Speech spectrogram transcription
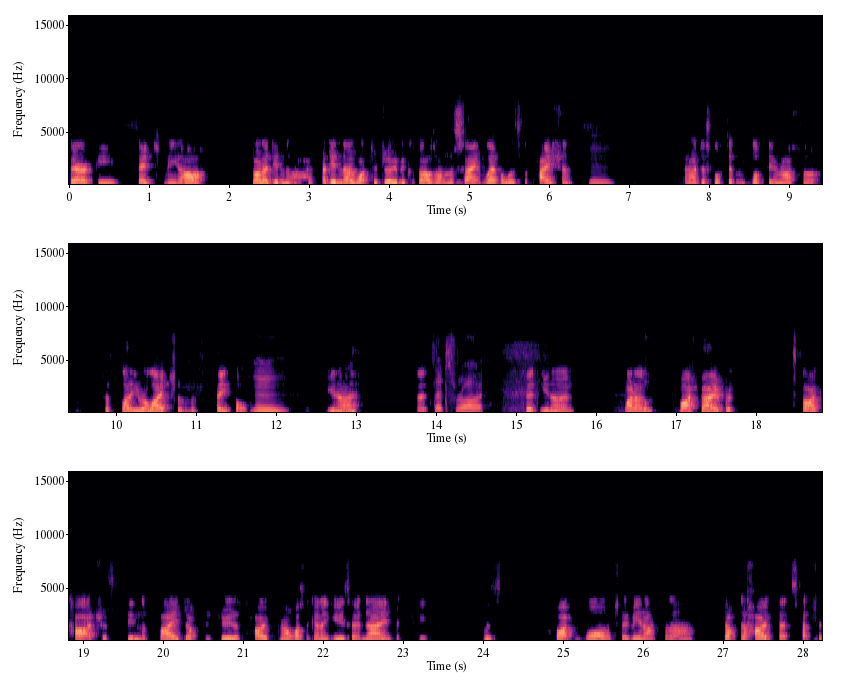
therapy said to me, "Oh, God, I didn't I didn't know what to do because I was on the same level as the patients." mm, And I just looked at them, looked at him, and I thought, just bloody relate to them as people, mm, you know. that's right. But you know, one of Well- my favourite psychiatrists in the play, Dr. Judith Hope, and I wasn't going to use her name, but she was quite warm to me, and I thought, oh, Dr. Hope, that's such a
